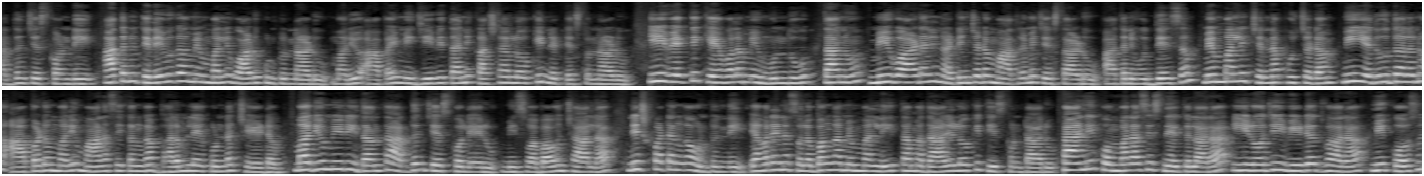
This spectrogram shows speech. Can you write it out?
అర్థం చేసుకోండి. అతను తెలివిగా మిమ్మల్ని వాడుకుంటున్నాడు మరియు ఆపై మీ జీవితాన్ని కష్టాల్లోకి నెట్టేస్తున్నాడు. ఈ వ్యక్తి కేవలం మీ ముందు తాను మీ వాడని నటించడం మాత్రమే చేస్తాడు. అతని ఉద్దేశం మిమ్మల్ని చిన్నపుచ్చడం మీ ఎదుగుదలను ఆపడం మరియు మానసికంగా బలం లేకుండా చేయడం. మరియు మీరు ఇదంతా అర్థం చేసుకోలేరు. మీ స్వభావం చాలా నిష్పటంగా ఉంటుంది. ఎవరైనా సులభంగా మిమ్మల్ని తమ దారిలోకి తీసుకుంటారు. కానీ కుంభరాశి స్నేహితులారా ఈ రోజు ఈ వీడియో ద్వారా మీ కోసం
